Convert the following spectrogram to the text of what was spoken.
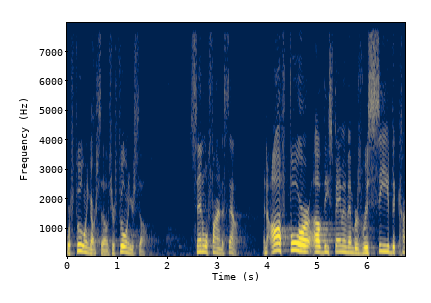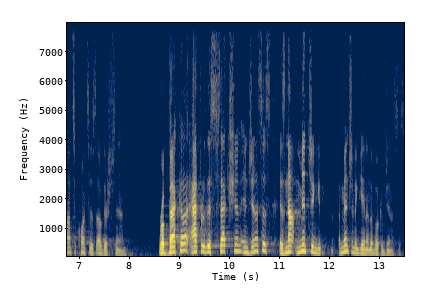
we're fooling ourselves. You're fooling yourself. Sin will find us out. And all four of these family members receive the consequences of their sin. Rebecca, after this section in Genesis, is not mentioned, mentioned again in the book of Genesis.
